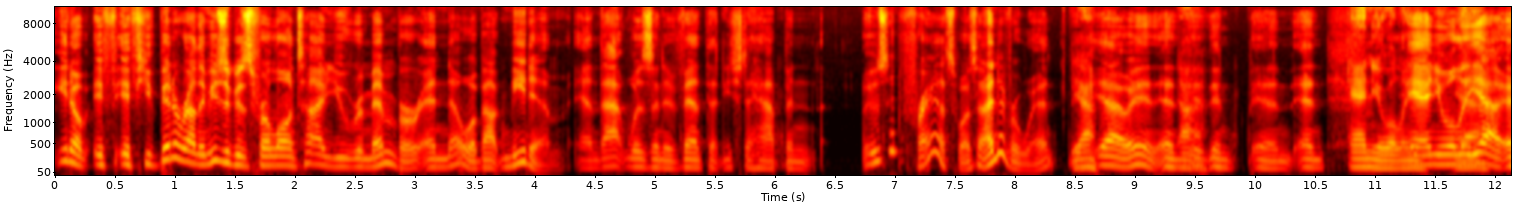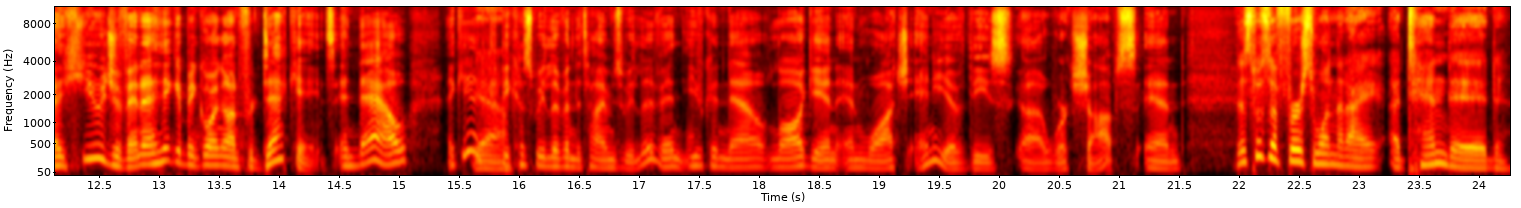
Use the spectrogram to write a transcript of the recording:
you know, if, if you've been around the music business for a long time, you remember and know about Midem. And that was an event that used to happen. It was in France, wasn't it? I never went. Yeah. Yeah. And, and, Yeah. and, and, and Annually. annually, yeah. a huge event. And I think it'd been going on for decades. And now, again, Yeah. because we live in the times we live in, you can now log in and watch any of these uh, workshops. And This was the first one that I attended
